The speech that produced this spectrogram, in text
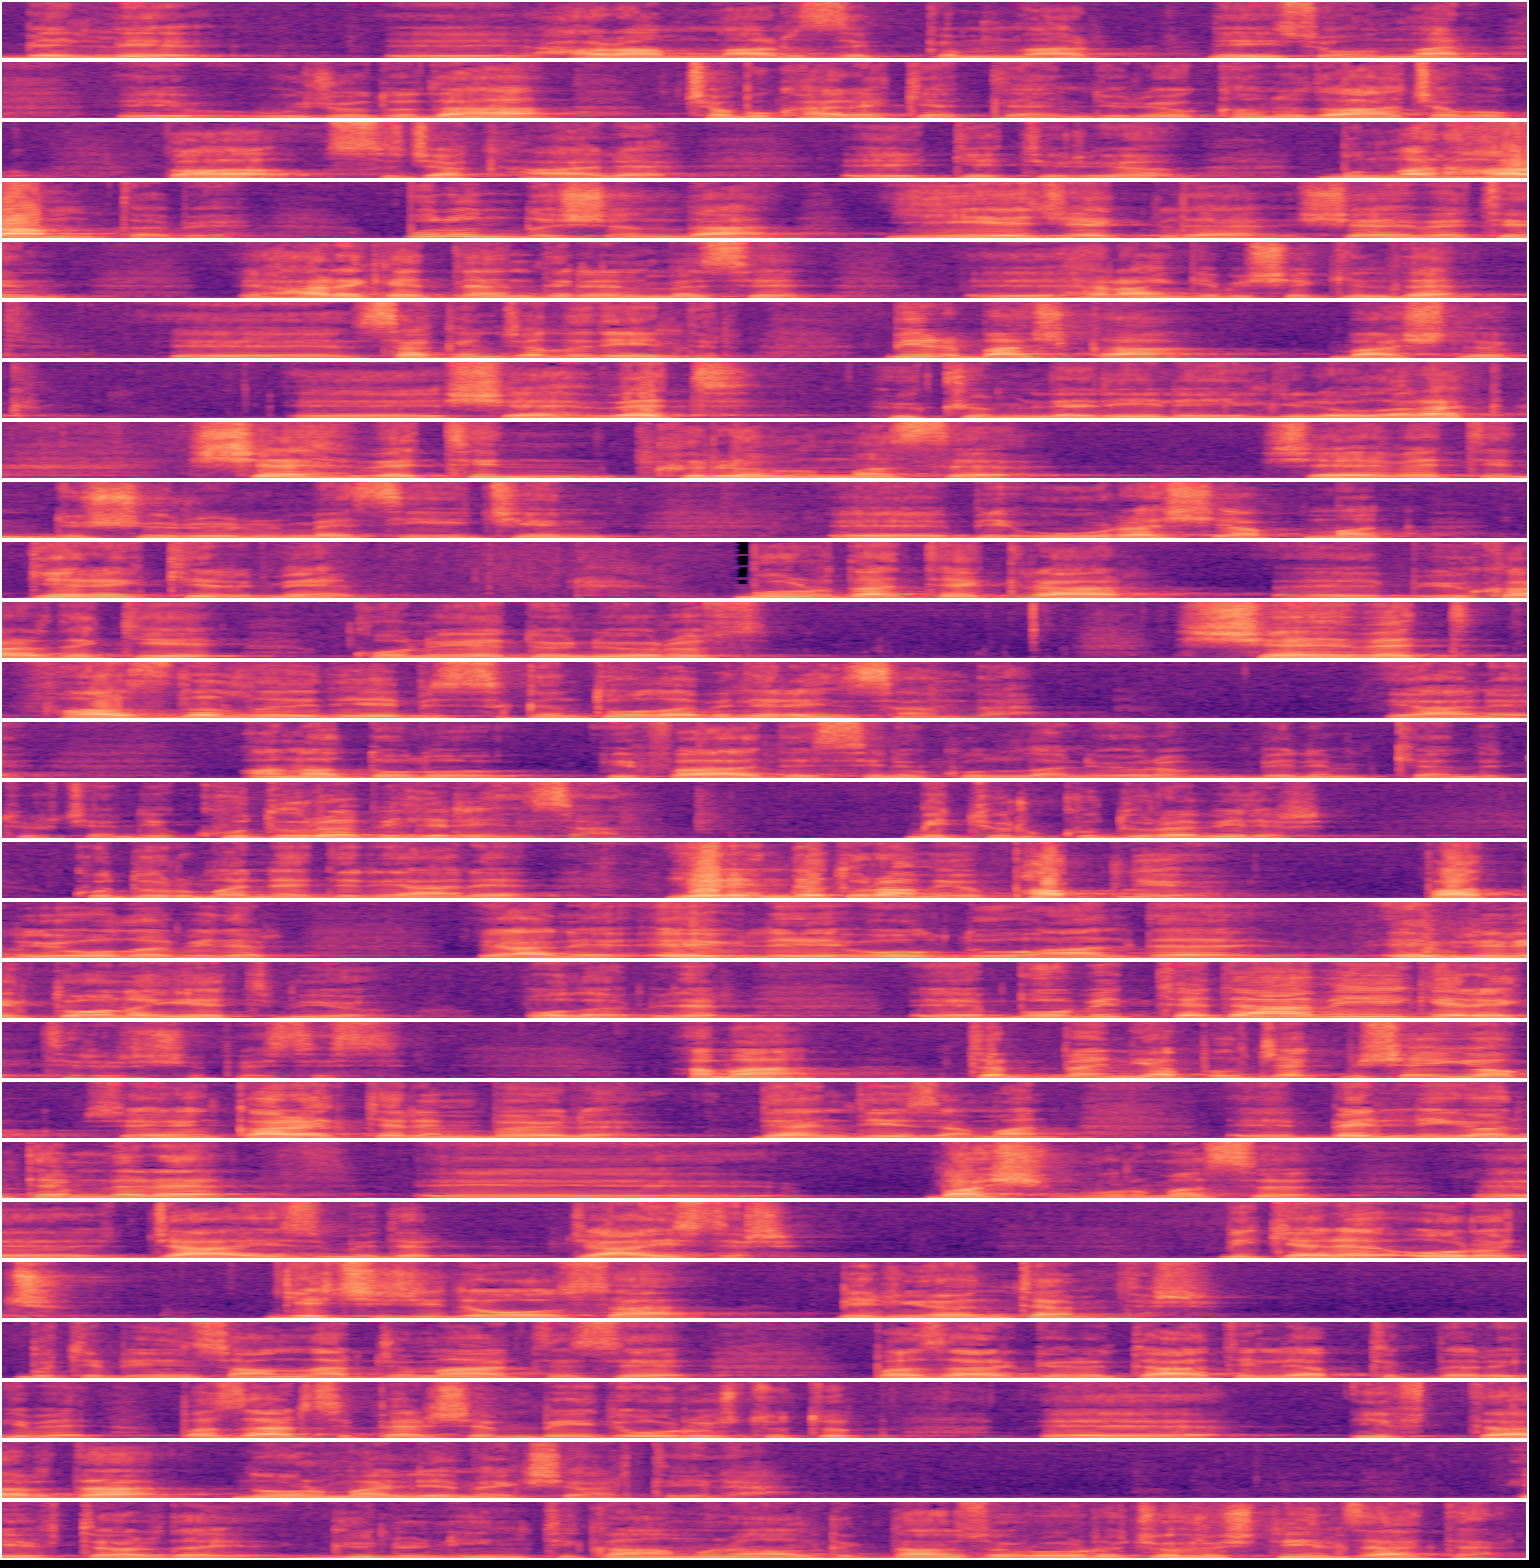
belli e, haramlar, zıkkımlar neyse onlar e, vücudu daha çabuk hareketlendiriyor. Kanı daha çabuk, daha sıcak hale e, getiriyor. Bunlar haram tabi. Bunun dışında yiyecekle şehvetin e, hareketlendirilmesi e, herhangi bir şekilde e, sakıncalı değildir. Bir başka başlık e, şehvet hükümleriyle ilgili olarak şehvetin kırılması, şehvetin düşürülmesi için bir uğraş yapmak gerekir mi? Burada tekrar yukarıdaki konuya dönüyoruz. Şehvet fazlalığı diye bir sıkıntı olabilir insanda. Yani Anadolu ifadesini kullanıyorum. Benim kendi Türkçem değil. Kudurabilir insan. Bir tür kudurabilir. Kudurma nedir? Yani yerinde duramıyor, patlıyor. Patlıyor olabilir. Yani evli olduğu halde evlilik de ona yetmiyor olabilir. E, bu bir tedaviyi gerektirir şüphesiz. Ama tıbben yapılacak bir şey yok. Senin karakterin böyle dendiği zaman e, belli yöntemlere e, başvurması e, caiz midir? Caizdir. Bir kere oruç geçici de olsa bir yöntemdir. Bu tip insanlar cumartesi, pazar günü tatil yaptıkları gibi pazartesi, perşembeyi de oruç tutup e, iftarda normal yemek şartıyla. İftarda günün intikamını aldıktan sonra oruç oruç değil zaten.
